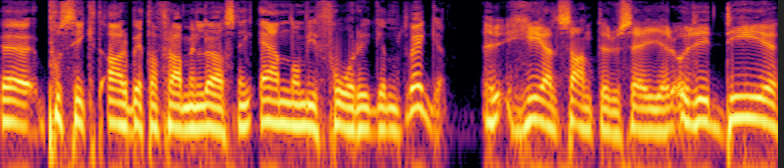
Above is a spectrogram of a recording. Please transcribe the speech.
eh, på sikt arbeta fram en lösning än om vi får ryggen mot väggen. Helt sant det du säger och det är det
